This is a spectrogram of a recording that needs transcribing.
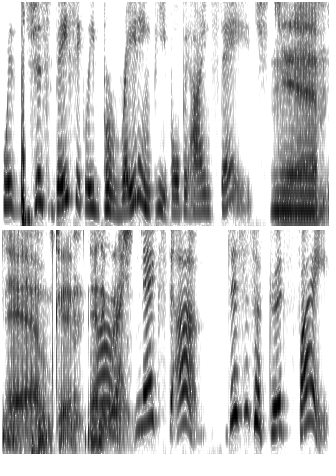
with just basically berating people behind stage. Yeah yeah okay. Anyway all right next up this is a good fight.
